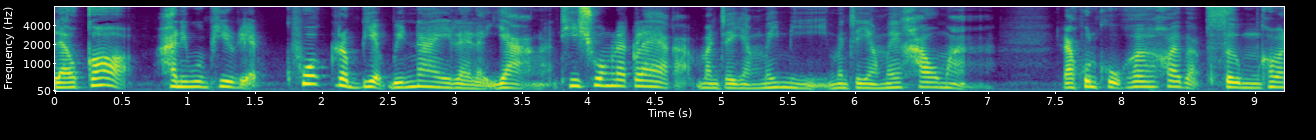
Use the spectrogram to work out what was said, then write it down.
แล้วก็ฮันนีมูนพีเรียด พวกระเบียบวินัยหลาย ๆ อย่างอะที่ช่วงแรก ๆอะมันจะยังไม่มี มันจะยังไม่เข้ามา แล้วคุณครูค่อย ๆ แบบซึมเข้ามา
